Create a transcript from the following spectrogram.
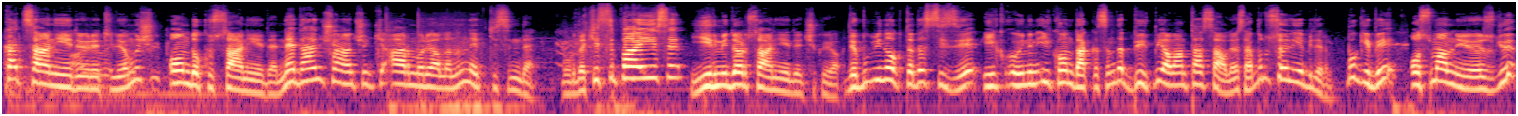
kaç saniyede üretiliyormuş? 19 saniyede. Neden? Şu an çünkü armory alanının etkisinde. Buradaki sipahi ise 24 saniyede çıkıyor. Ve bu bir noktada sizi ilk oyunun ilk 10 dakikasında büyük bir avantaj sağlıyor. Mesela bunu söyleyebilirim. Bu gibi Osmanlı'ya özgü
